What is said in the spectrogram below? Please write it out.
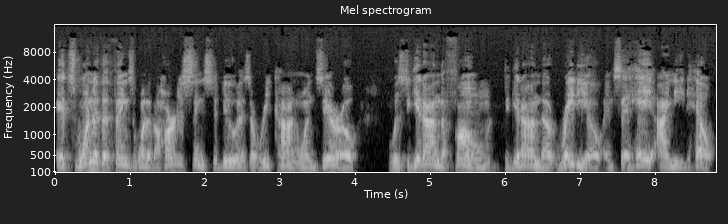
it's one of the things, one of the hardest things to do as a Recon 10 was to get on the phone, to get on the radio and say, hey, I need help.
